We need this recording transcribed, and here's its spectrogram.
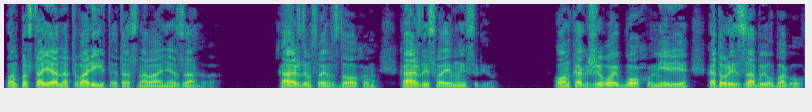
Он постоянно творит это основание заново. Каждым своим вздохом, каждой своей мыслью. Он как живой бог в мире, который забыл богов.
